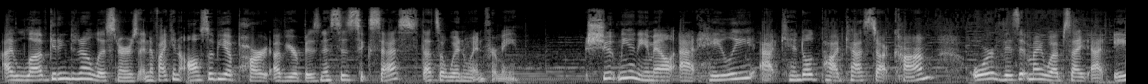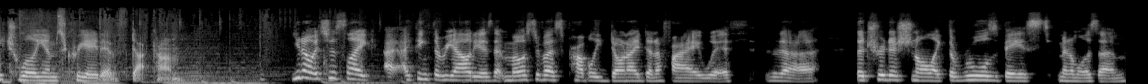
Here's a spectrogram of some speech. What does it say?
I love getting to know listeners, and if I can also be a part of your business's success, that's a win win for me shoot me an email at haley at kindledpodcast.com or visit my website at hwilliamscreative.com. You know, it's just like I think the reality is that most of us probably don't identify with the the traditional like the rules based minimalism.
